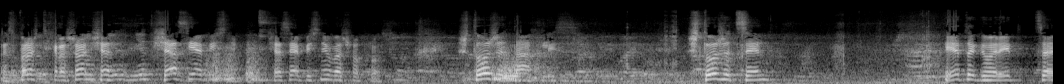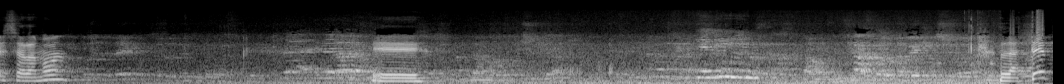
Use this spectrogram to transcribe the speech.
Вы спрашиваете хорошо. Сейчас, нет. сейчас я объясню. Сейчас я объясню ваш вопрос. Что же тахлис? Что же цель? Это говорит царь Соломон и Латет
